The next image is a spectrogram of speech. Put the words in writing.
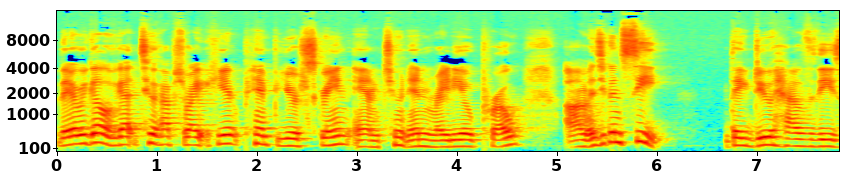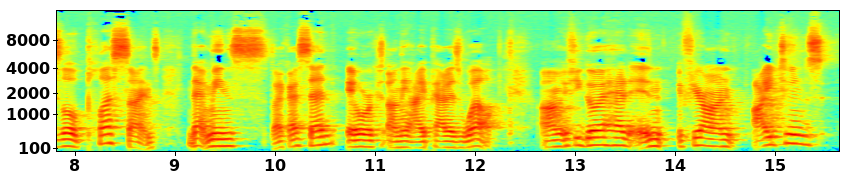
There we go. We've got two apps right here, Pimp Your Screen and TuneIn Radio Pro. Um, as you can see, they do have these little plus signs. That means, like I said, it works on the iPad as well. Um, if you go ahead and if you're on iTunes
